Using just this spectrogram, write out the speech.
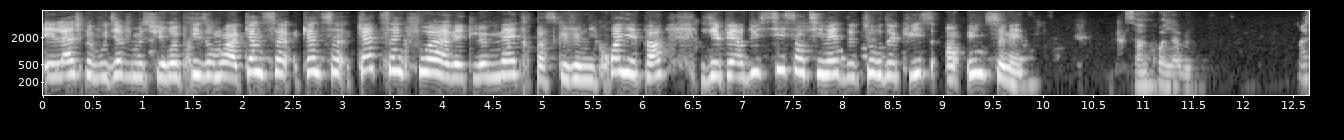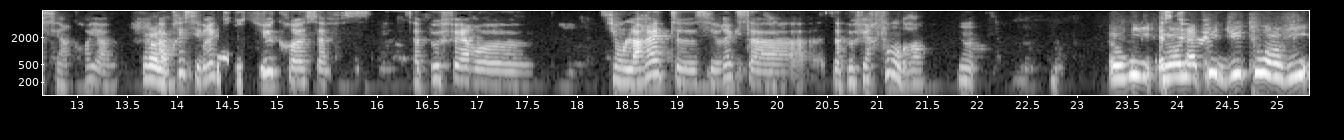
Et là, je peux vous dire que je me suis reprise au moins à 4-5 fois avec le mètre parce que je n'y croyais pas. J'ai perdu 6 cm de tour de cuisse en une semaine. C'est incroyable. c'est incroyable. Après, c'est vrai que le sucre, ça, ça peut faire. Euh, si on l'arrête, euh, c'est vrai que ça, ça peut faire fondre. Hein. Mm. Euh, oui, mais on n'a plus du tout envie.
